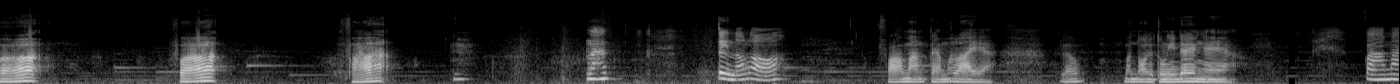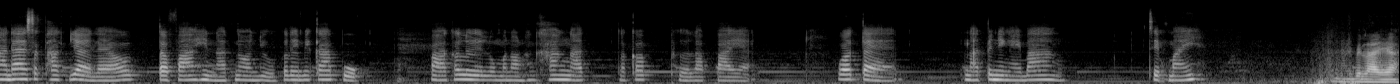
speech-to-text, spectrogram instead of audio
ฟ้า ฟ้า ฟ้า นัดตื่นแล้วเหรอ ฟ้ามาตั้งแต่เมื่อไหร่อะ แล้วมันนอนอยู่ตรงนี้ได้ยังไงอะ ฟ้ามาได้สักพักใหญ่แล้ว แต่ฟ้าเห็นนัดนอนอยู่ก็เลยไม่กล้าปลุก ฟ้าก็เลยลงมานอนข้างๆ นัด แล้วก็เผลอหลับไปอะว่าแต่นัดเป็นยังไงบ้าง เจ็บไหม ไม่เป็นไรอะ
